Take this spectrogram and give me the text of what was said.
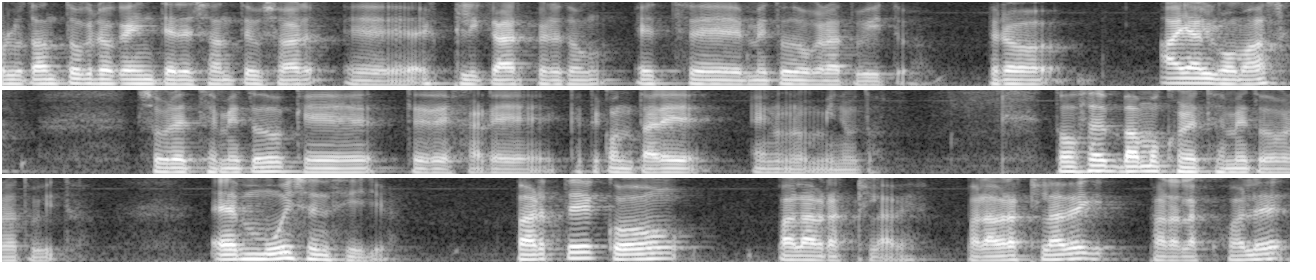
por lo tanto, creo que es interesante usar, eh, explicar, perdón, este método gratuito. Pero hay algo más sobre este método que te dejaré, que te contaré en unos minutos. Entonces, vamos con este método gratuito. Es muy sencillo. Parte con palabras clave. Palabras clave para las cuales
